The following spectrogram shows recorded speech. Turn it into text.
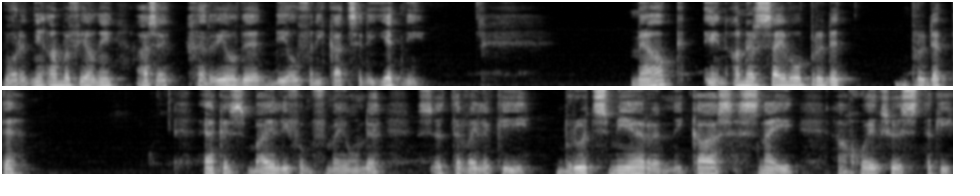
word het nie aanbeveel nie as een gereelde deel van die katse die eet nie. Melk en ander syvelprodukte Ek is baie lief om vir my honde, terwijl ek die brood smeer en die kaas snu, dan gooi ek so stikkie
